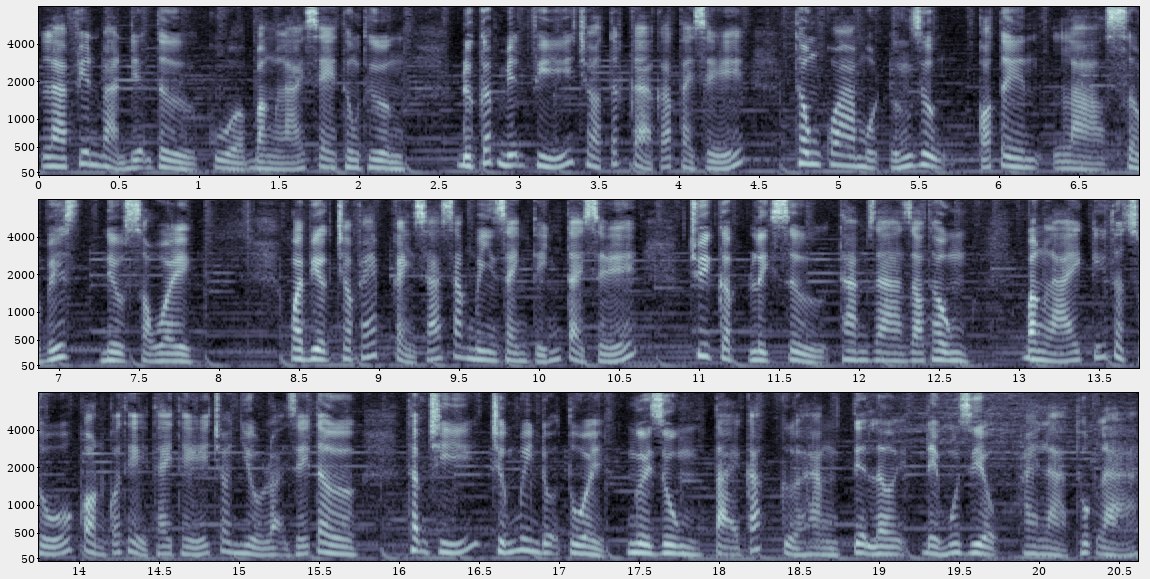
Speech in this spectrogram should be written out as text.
là phiên bản điện tử của bằng lái xe thông thường, được cấp miễn phí cho tất cả các tài xế thông qua một ứng dụng có tên là Service New South Wales. Ngoài việc cho phép cảnh sát xác minh danh tính tài xế, truy cập lịch sử tham gia giao thông, bằng lái kỹ thuật số còn có thể thay thế cho nhiều loại giấy tờ, thậm chí chứng minh độ tuổi người dùng tại các cửa hàng tiện lợi để mua rượu hay là thuốc lá.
